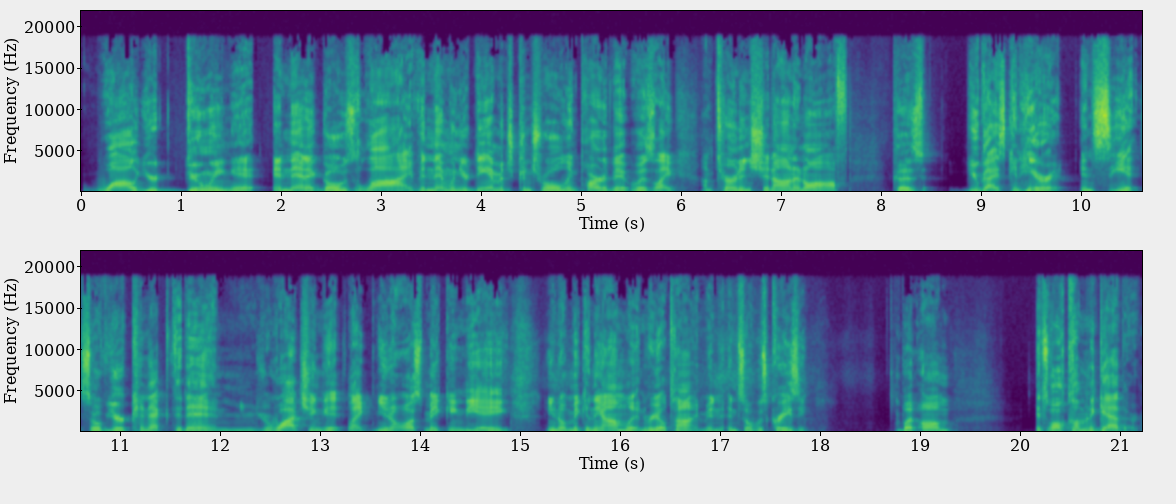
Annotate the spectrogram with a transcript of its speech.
while you're doing it and then it goes live. And then when you're damage controlling part of it was like i'm turning shit on and off because you guys can hear it and see it. So if you're connected in you're watching it like you know us making the egg you know making the omelet in real time. And, and so it was crazy. But um it's all coming together.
